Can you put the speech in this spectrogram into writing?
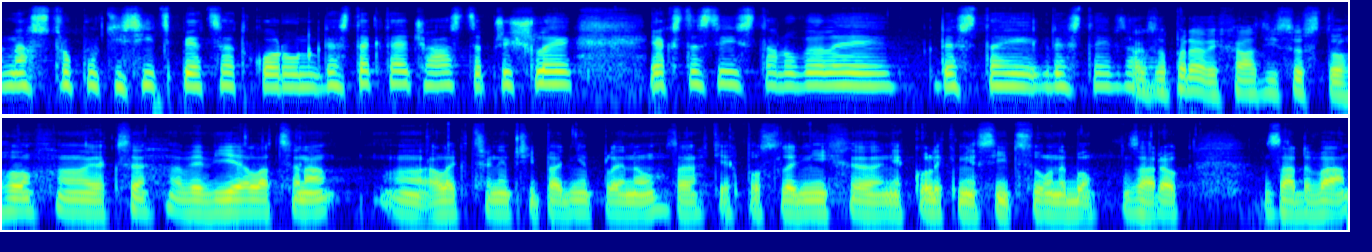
na stropu 1500 korun. Kde jste k té částce přišli, jak jste si ji stanovili, kde jste ji, kde jste ji vzali? Tak zaprvé vychází se z toho, jak se vyvíjela cena elektřiny, případně plynu za těch posledních několik měsíců nebo za rok, za dva,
